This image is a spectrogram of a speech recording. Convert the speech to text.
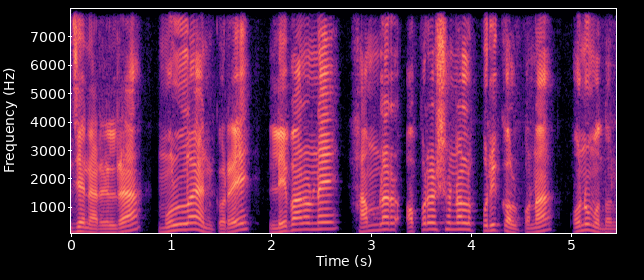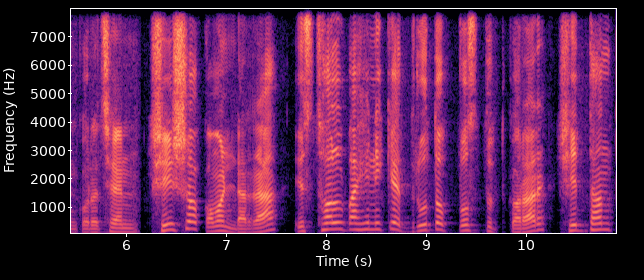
জেনারেলরা মূল্যায়ন করে লেবাননে হামলার অপারেশনাল পরিকল্পনা অনুমোদন করেছেন। শীর্ষ কমান্ডাররা স্থল বাহিনীকে দ্রুত প্রস্তুত করার সিদ্ধান্ত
